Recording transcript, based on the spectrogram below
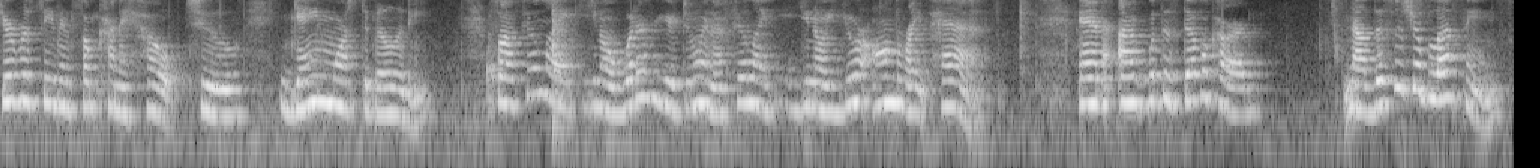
you're receiving some kind of help to gain more stability. So I feel like, you know, whatever you're doing, I feel like, you know, you're on the right path. And I, with this devil card, now this is your blessings.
